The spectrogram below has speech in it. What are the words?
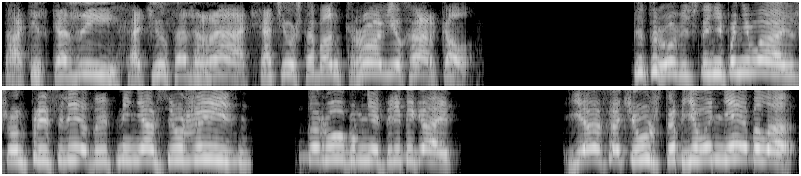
Так и скажи, хочу сожрать, хочу, чтобы он кровью харкал. Петрович, ты не понимаешь, он преследует меня всю жизнь. Дорогу мне перебегает. Я хочу, чтобы его не было.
